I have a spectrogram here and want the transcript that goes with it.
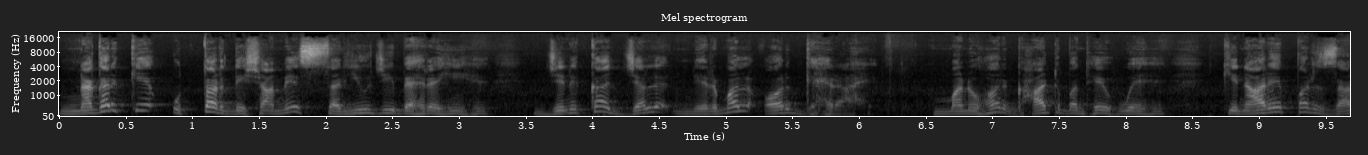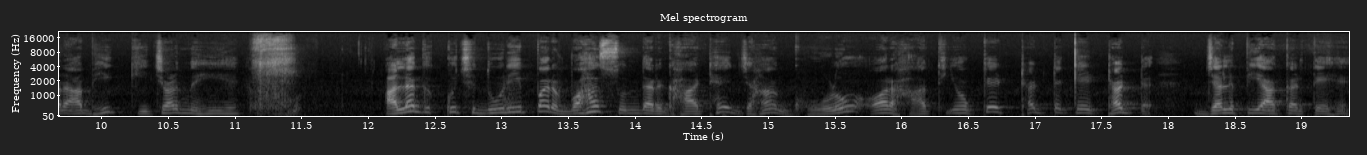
नगर के उत्तर दिशा में सरयू जी बह रही हैं, जिनका जल निर्मल और गहरा है। मनोहर घाट बंधे हुए हैं, किनारे पर जरा भी कीचड़ नहीं है। अलग कुछ दूरी पर वह सुंदर घाट है, जहाँ घोड़ों और हाथियों के ठट के ठट जल पिया करते हैं।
